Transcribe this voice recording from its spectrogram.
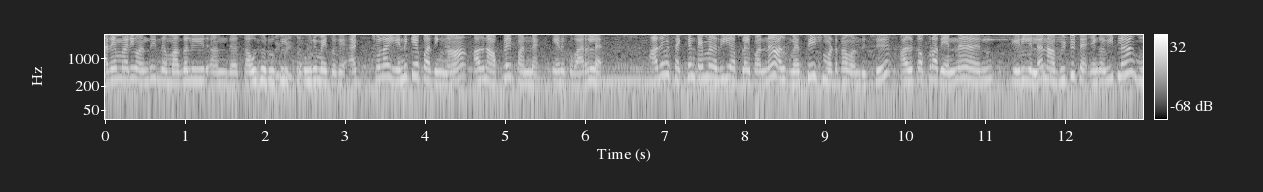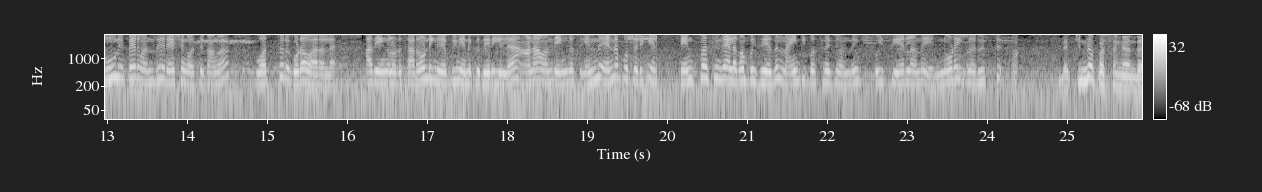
அதே மாதிரி வந்து இந்த மகளிர் அந்த தௌசண்ட் ருபீஸ் உரிமை தொகை ஆக்சுவலாக எனக்கே பார்த்தீங்கன்னா அதை நான் அப்ளை பண்ணேன். எனக்கு வரல. அதே மாதிரி செகண்ட் டைம் நான் ரீ அப்ளை பண்ணேன். அதுக்கு மெசேஜ் மட்டும் தான் வந்துச்சு. அதுக்கப்புறம் அது என்னன்னு தெரியல. நான் விட்டுட்டேன். எங்கள் வீட்டில் மூணு பேர் வந்து ரேஷன் வச்சுருக்காங்க. ஒருத்தர் கூட வரலை. அது எங்களோட சரௌண்டிங்கில் எப்படின்னு எனக்கு தெரியல. ஆனால் வந்து எங்கள் என்ன என்னை பொறுத்த வரைக்கும் டென் பர்சன்டேஜ் எல்லாருக்கும் போய் சேருது நைன்ட்டி பர்சன்டேஜ் வந்து போய் சேரல தான் என்னோட கருத்து. இந்த சின்ன பசங்க இந்த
